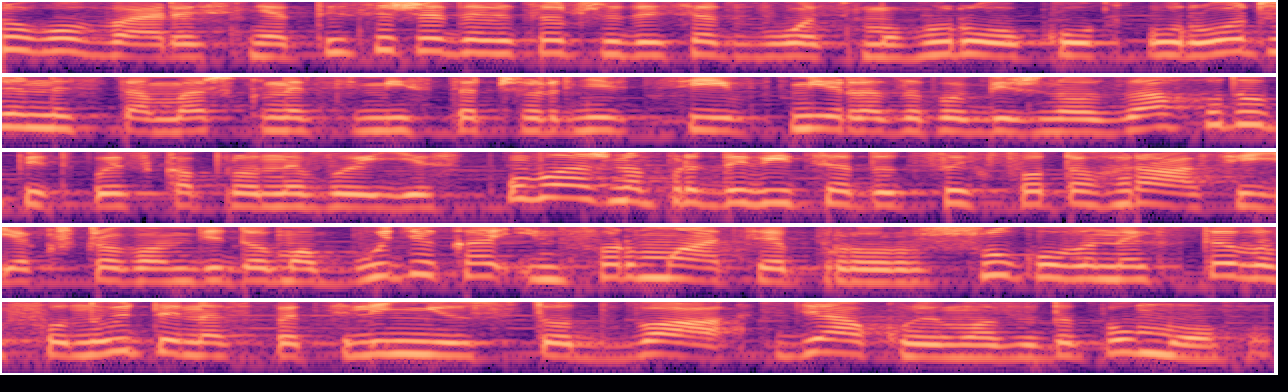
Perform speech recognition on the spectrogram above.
1 вересня 1968 року. Уродженець та мешканець міста Чернівців. Міра запобіжного заходу підписка про невиїзд. Уважно придивіться до цих фотографій. Якщо вам відома будь-яка інформація про розшукуваних, телефонуйте на спецлінію 102. Дякуємо за допомогу.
